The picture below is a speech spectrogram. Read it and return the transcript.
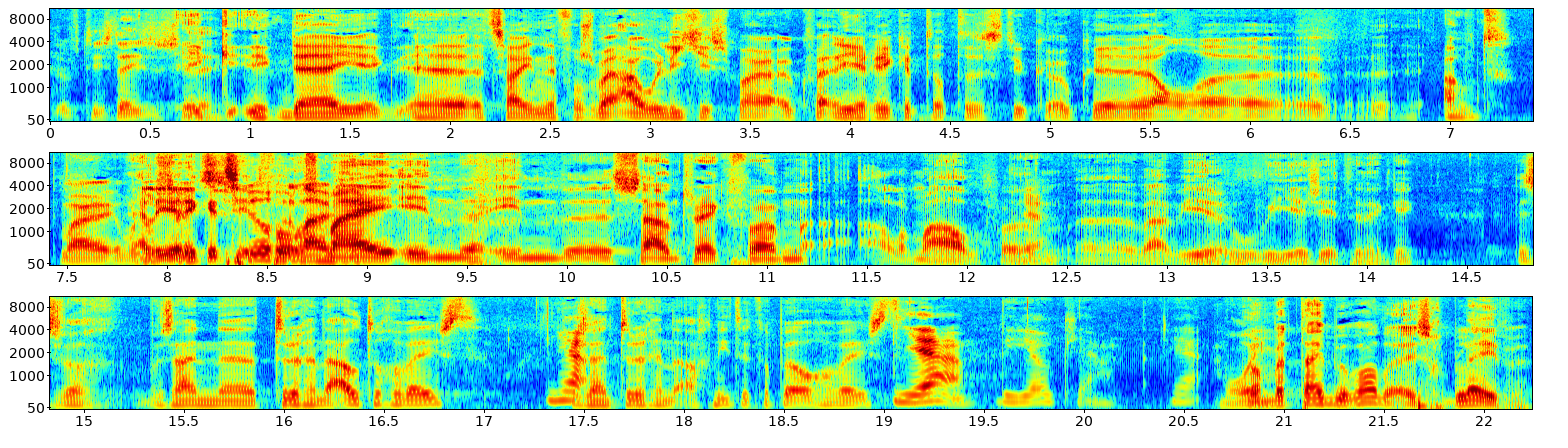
is, Of het is deze CD? Ik, ik, nee, ik, eh, het zijn eh, volgens mij oude liedjes, maar ook van Ellie Rickert, dat is natuurlijk ook eh, al eh, eh, oud. Maar Ellie Rickert zit volgens mij in de, in de soundtrack van allemaal, van, Ja. eh, waar we hier, hoe we hier zitten, denk ik. Dus we, we zijn eh, terug in de auto geweest. ja. We zijn terug in de Agnietenkapel geweest. ja, die ook, ja. ja. Mooi. Maar Martijn Bewadden is gebleven,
